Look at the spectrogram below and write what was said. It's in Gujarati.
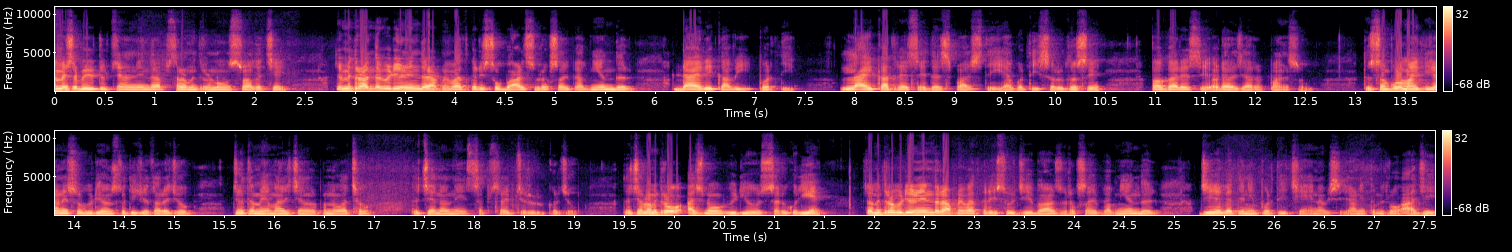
એમએસબી યુટ્યુબ ચેનલની અંદર આપ સર્વ મિત્રોનું સ્વાગત છે. તો મિત્રો, આજના વિડીયોની અંદર આપણે વાત કરીશું બાળ સુરક્ષા વિભાગની અંદર ડાયરેક્ટ આવી ભરતી. લાયકાત રહેશે દસ પાસથી આ ભરતી શરૂ થશે. પગાર રહેશે અઢાર હજાર પાંચસો. તો સંપૂર્ણ માહિતી જાણીશું વીડિયો સુધી જોતા રહેજો. જો તમે અમારી ચેનલ પર નવા છો, તો ચેનલને સબસ્ક્રાઇબ જરૂર કરજો. તો ચલો મિત્રો, આજનો વીડિયો શરૂ કરીએ. તો મિત્રો, વિડીયોની અંદર આપણે વાત કરીશું જે બાળ સુરક્ષા વિભાગની અંદર જે અગત્યની ભરતી છે એના વિશે જાણીએ. તો મિત્રો, આજે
